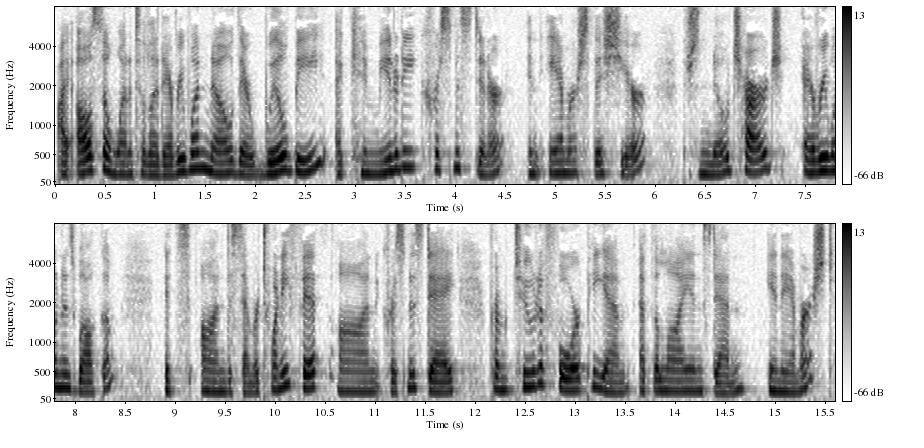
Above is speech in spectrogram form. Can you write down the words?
I also wanted to let everyone know there will be a community Christmas dinner in Amherst this year. There's no charge, everyone is welcome. It's on December 25th on Christmas Day from 2 to 4 p.m. at the Lion's Den in Amherst.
